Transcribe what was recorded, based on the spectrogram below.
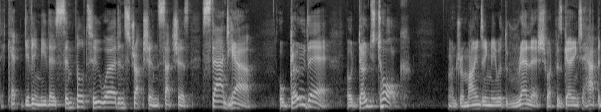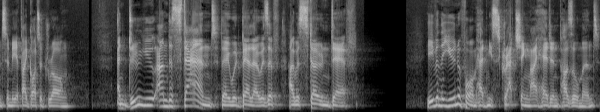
They kept giving me those simple two word instructions, such as stand here, or go there, or don't talk, and reminding me with relish what was going to happen to me if I got it wrong. And do you understand? They would bellow as if I was stone deaf. Even the uniform had me scratching my head in puzzlement.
